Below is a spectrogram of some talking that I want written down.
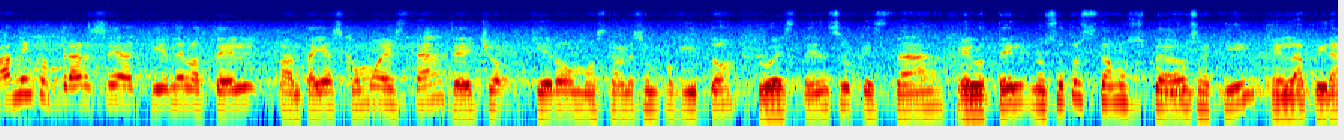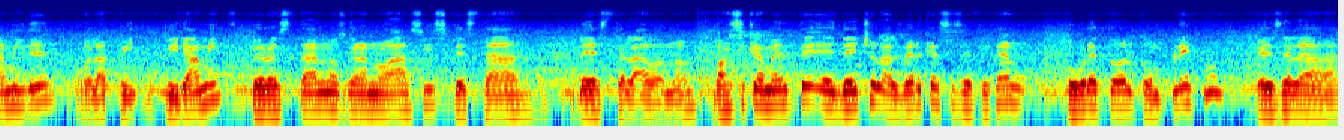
Van a encontrarse aquí en el hotel pantallas como esta. De hecho, quiero mostrarles un poquito lo extenso que está el hotel. Nosotros estamos hospedados aquí en la pirámide o la pirámide, pero están los Gran Oasis que está de este lado, ¿no? Básicamente, eh, de hecho, la alberca, si se fijan, cubre todo el complejo. Es de la,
